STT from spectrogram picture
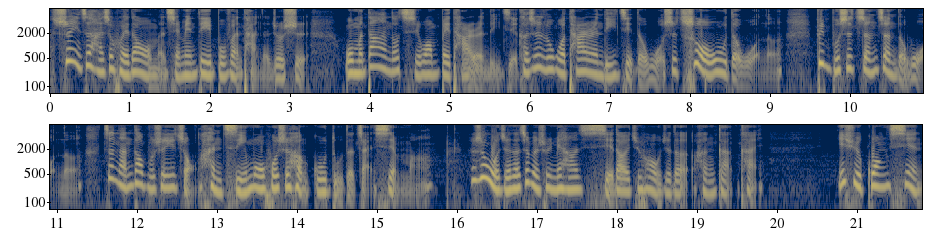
所以，这还是回到我们前面第一部分谈的，就是我们当然都期望被他人理解。可是，如果他人理解的我是错误的我呢，并不是真正的我呢？这难道不是一种很寂寞或是很孤独的展现吗？就是我觉得这本书里面还要写到一句话，我觉得很感慨。也许光线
